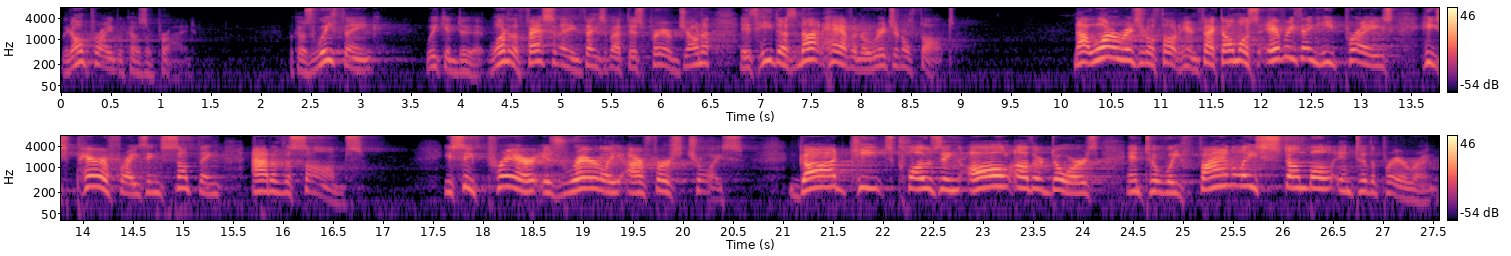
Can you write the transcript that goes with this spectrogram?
We don't pray because of pride, because we think we can do it. One of the fascinating things about this prayer of Jonah is he does not have an original thought. Not one original thought here. In fact, almost everything he prays, he's paraphrasing something out of the Psalms. You see, prayer is rarely our first choice. God keeps closing all other doors until we finally stumble into the prayer room.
